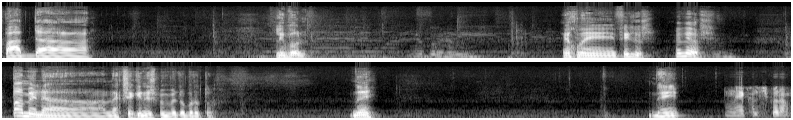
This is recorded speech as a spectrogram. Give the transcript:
πάντα. Λοιπόν. Έχουμε φίλους, βεβαίως. Πάμε να, να ξεκινήσουμε με τον πρώτο. Ναι. Ναι. Ναι, καλησπέρα.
